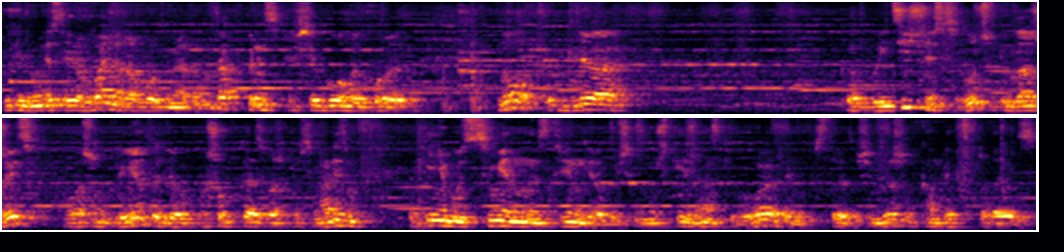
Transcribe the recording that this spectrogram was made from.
Или, ну, если я в бане работаю, у меня там так, в принципе, все голые ходят. Но для как бы этичности лучше предложить вашему клиенту, для, чтобы показать ваш профессионализм, какие-нибудь сменные стринги обычно, мужские, женские бывают, они стоят очень дешево, в комплекте продаются.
